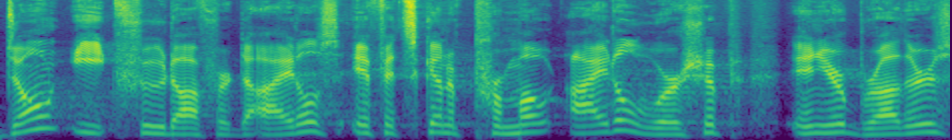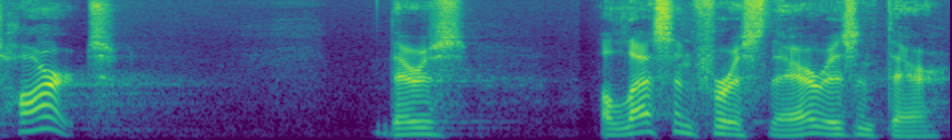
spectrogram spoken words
don't eat food offered to idols if it's going to promote idol worship in your brother's heart. There's a lesson for us there, isn't there?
